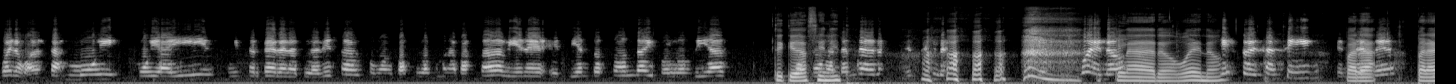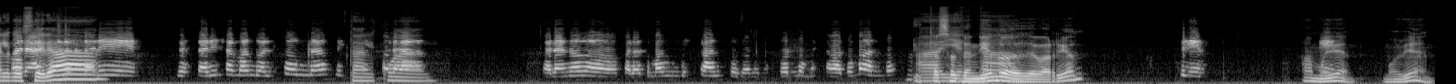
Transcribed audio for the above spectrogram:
bueno cuando estás muy muy ahí muy cerca de la naturaleza como pasó la semana pasada viene el viento sonda y por dos días te quedas sin... bueno claro, bueno, esto es así para, ¿entendés? para algo Para será, lo estaré, lo estaré llamando al sonda tal para, cual. para no para tomar un descanso que a lo mejor no me estaba tomando. ¿Estás Ahí atendiendo está. desde Barrial? Sí, Ah, muy Sí. bien, muy bien.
